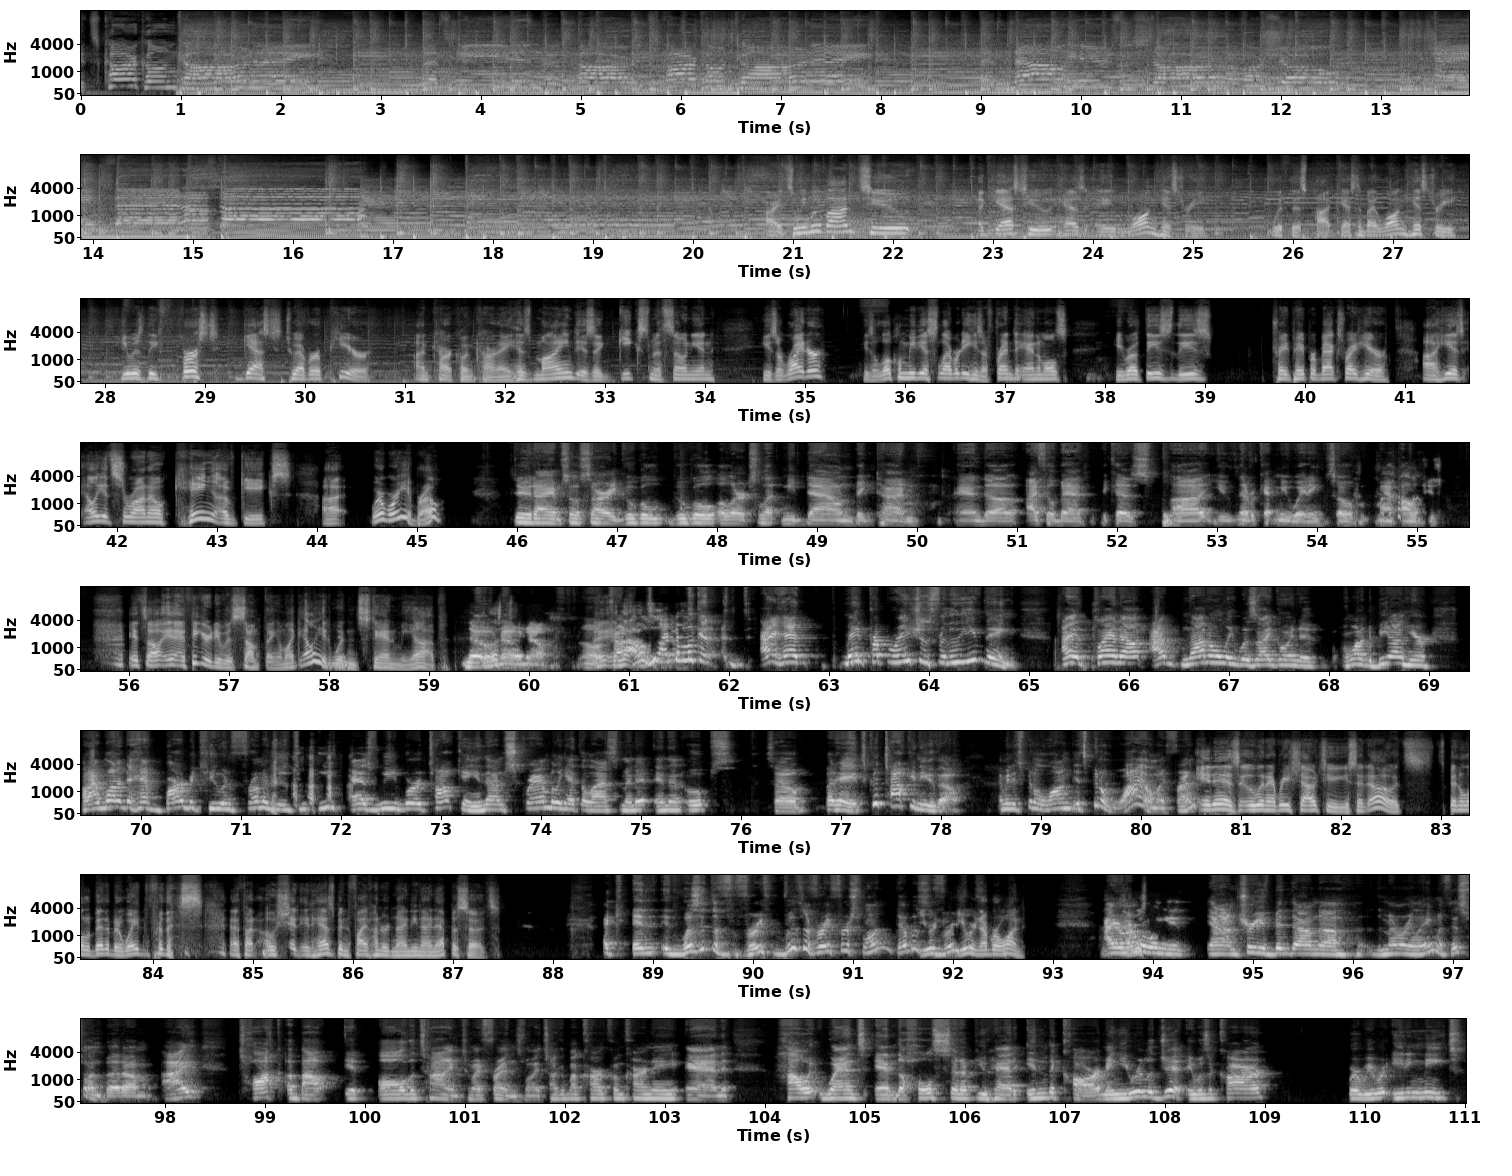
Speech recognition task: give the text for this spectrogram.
It's car con carne. Let's eat in the car. It's car con carne. And now here's the star of our show, James VanOsdol. All right, so we move on to a guest who has a long history with this podcast. And by long history, he was the first guest to ever appear on Car Con Carne. His mind is a geek Smithsonian. He's a writer, he's a local media celebrity, he's a friend to animals. He wrote these these trade paperbacks right here. Uh, he is Elliot Serrano, king of geeks. Uh, where were you, bro? Dude, I am so sorry. Google Google alerts let me down big time, and uh, I feel bad because uh, you've never kept me waiting. So my apologies. It's all. I figured it was something. I'm like Elliot wouldn't stand me up. No, Unless- no, no. Oh, Hey, try- I was. I've been looking. I had made preparations for the evening. I had planned out. I not only was I going to. I wanted to be on here, but I wanted to have barbecue in front of me to eat as we were talking, and then I'm scrambling at the last minute, and then oops. So, but hey, it's good talking to you, though. I mean, it's been a long. It's been a while, my friend. It is. When I reached out to you, you said, "Oh, it's it's been a little bit. I've been waiting for this." And I thought, "Oh shit, it has been 599 episodes. I- and it was it the very was the very first one. That was You the were you were number one." I remember was- when you, and I'm sure you've been down uh, the memory lane with this one, but um, I talk about it all the time to my friends when I talk about car con carne and how it went and the whole setup you had in the car. I mean, you were legit. It was a car where we were eating meat,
